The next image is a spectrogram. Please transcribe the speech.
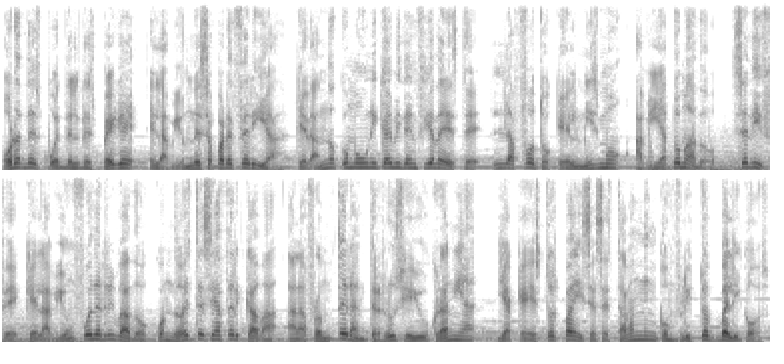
Horas después del despegue, el avión desaparecería, quedando como única evidencia de este la foto que él mismo había tomado. Se dice que el avión fue derribado cuando este se acercaba a la frontera entre Rusia y Ucrania, ya que estos países estaban en conflictos bélicos.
